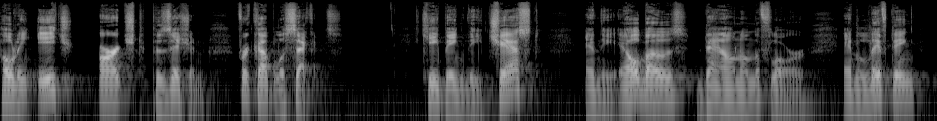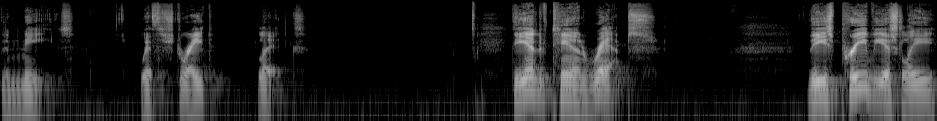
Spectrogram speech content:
holding each arched position for a couple of seconds, keeping the chest and the elbows down on the floor and lifting the knees with straight legs. The end of 10 reps, these previously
